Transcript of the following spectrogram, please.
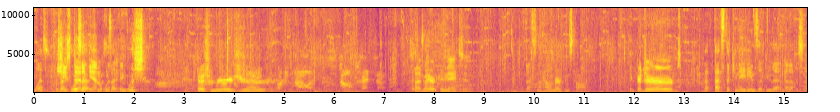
What? Was She's that, was dead that, again. Was that English? That's merger. My American accent. That's not how Americans talk. Good gerbs. That that's the Canadians that do that in that episode.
